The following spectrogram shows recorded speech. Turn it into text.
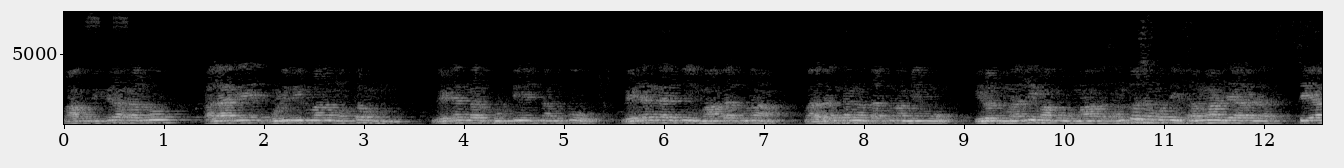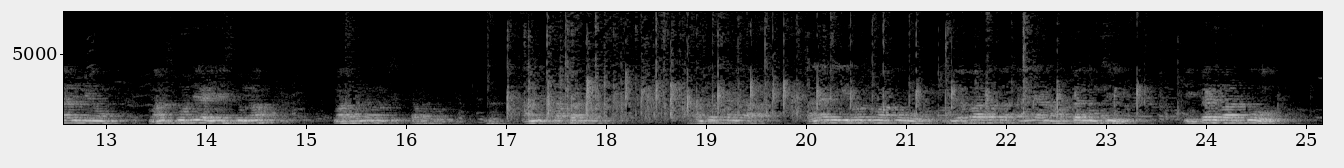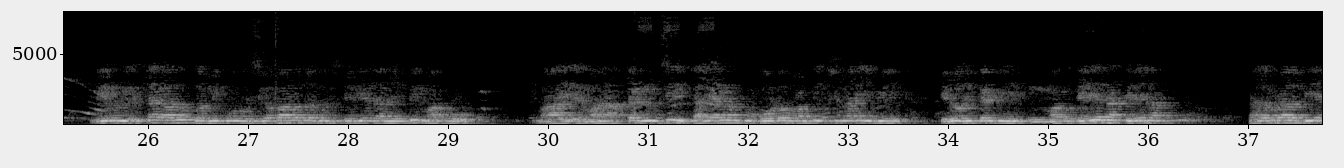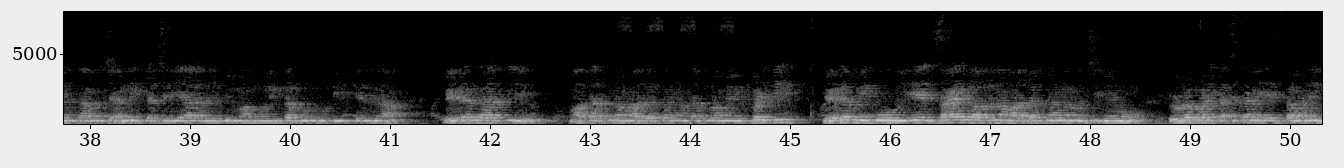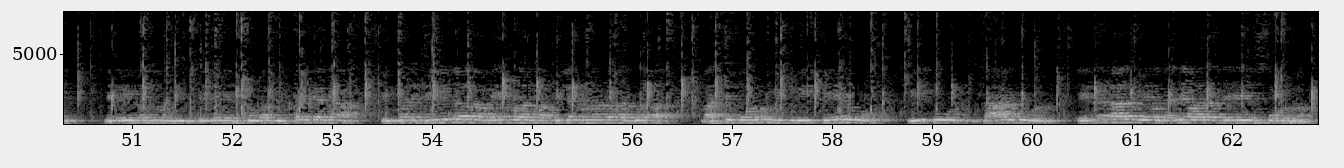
మాకు విగ్రహాలు అలాగే గుడి నిర్మాణం మొత్తం మేడం గారు పూర్తి చేసినందుకు మేడం గారికి మా తరఫున మా రథ సంఘం తరఫున మేము ఈరోజు మళ్ళీ మాకు మా సంతోషం పోతే సన్మానం చేయాలని చేయాలని మేము మనస్ఫూర్తిగా చేస్తున్నాం. మా సంఘం నుంచి సంతోషంగా అలాగే ఈరోజు మాకు శివపార్వత కళ్యాణం అక్కడి నుంచి ఇక్కడి వరకు మీరు ఎట్లా కాదు మీకు శివపార్వతుల గురించి తెలియదు అని చెప్పి మాకు మా మన అక్కడి నుంచి కళ్యాణం ఫోటో పంపించినారు. ఇవి ఈరోజు ఇక్కడికి మాకు తెలియదు తెలియనందుకు తలంబ్రాల బియ్యం కానుంచి అన్ని ఇట్లా చేయాలని చెప్పి మమ్మల్ని ఇంత ముందుకు తీసుకెళ్ళిన మేడం గారికి మా తరఫున మా రథ సంఘం తరఫున మేము ఇప్పటికీ మేడం మీకు ఏ సహాయం కావాలన్నా మా రథ సంఘం నుంచి మేము రుణపడి ఖచ్చితంగా చేస్తామని నేను ఈరోజు మీకు తెలియజేసుకుంటాం ఇప్పటికైనా మిమ్మల్ని జీవితంలో మేము వారు మా పిల్లలు ఉన్నంత వరకు కూడా మర్చిపోరు. మీ మీ పేరు మీకు సార్కు ఎంతకాలం మేము ధన్యవాదాలు తెలియజేసుకుంటున్నాం.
